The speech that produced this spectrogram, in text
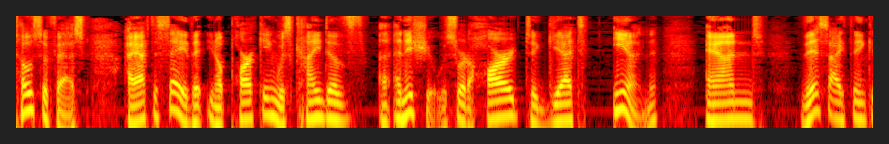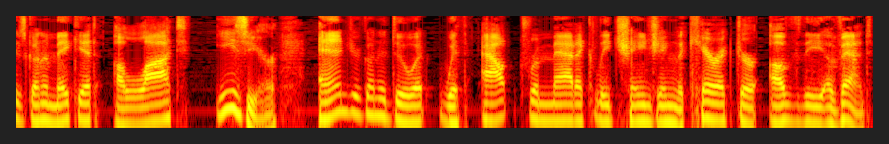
Tosa Fest, I have to say that, you know, parking was kind of an issue. It was sort of hard to get in. And this, I think, is going to make it a lot easier and you're going to do it without dramatically changing the character of the event.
